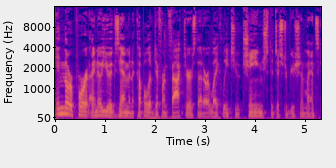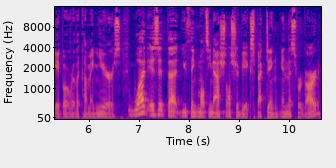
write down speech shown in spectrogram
In the report, I know you examine a couple of different factors that are likely to change the distribution landscape over the coming years. What is it that you think multinationals should be expecting in this regard,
